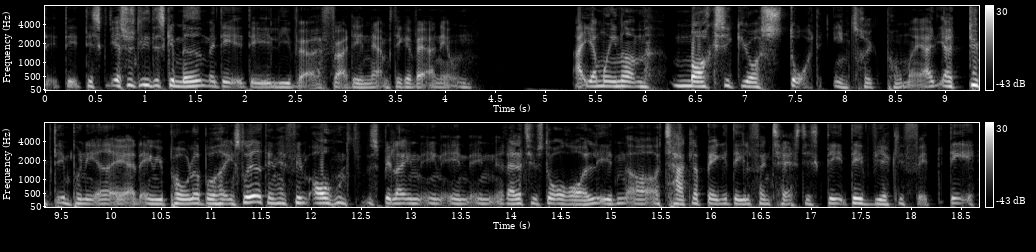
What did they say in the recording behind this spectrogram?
det, det, det, jeg synes lige, det skal med, men det, det er lige før, før det er nærmest ikke er værd at nævne. Ej, jeg må indrømme, Moxie gjorde stort indtryk på mig. Jeg, jeg er dybt imponeret af, at Amy Poehler både har instrueret den her film, og hun spiller en, en, en, en relativt stor rolle i den, og, og takler begge dele fantastisk. Det, det er virkelig fedt. Det,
